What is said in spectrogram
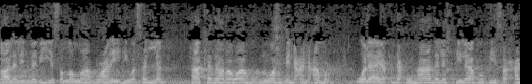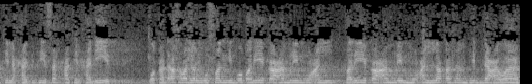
قال للنبي صلى الله عليه وسلم هكذا رواه ابن وهب عن عمرو ولا يقدح هذا الاختلاف في صحة في صحة الحديث. وقد أخرج المصنف طريق عمرو معل طريق عمرو معلقة في الدعوات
